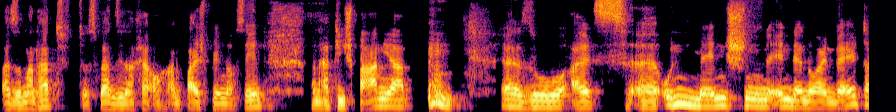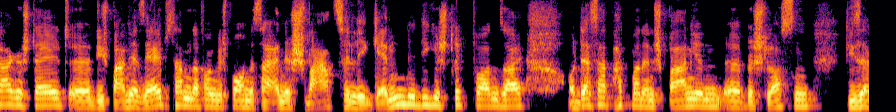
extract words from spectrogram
Also man hat, das werden Sie nachher auch an Beispielen noch sehen, man hat die Spanier äh, so als äh, Unmenschen in der neuen Welt dargestellt. Äh, die Spanier selbst haben davon gesprochen, es sei eine schwarze Legende, die gestrickt worden sei. Und deshalb hat man in Spanien äh, beschlossen, dieser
